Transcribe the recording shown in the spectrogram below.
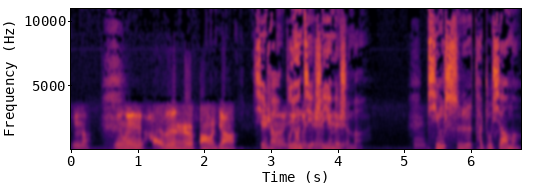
嗯呐，因为孩子是放完假，先生，嗯不用解释，因为什么？嗯，平时他住校吗？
